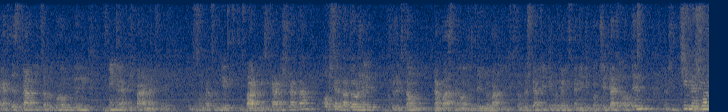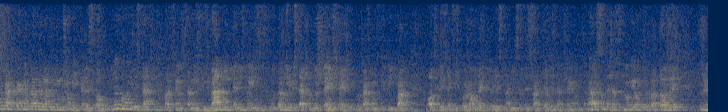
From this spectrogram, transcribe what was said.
a ja chcę sprawdzić, co by było, gdybym zmienił jakieś parametry. I to są tacy ludzie bardzo ciekawi świata, obserwatorzy, którzy chcą na własne oczy coś zobaczyć, chcą doświadczyć tego zjawiska, nie tylko czytać o tym. Znaczy, ci ze środka tak naprawdę nawet nie muszą mieć teleskopu, nie? bo oni wystarczy, że pracują czasami z liczbami i te liczby zupełnie wystarczą do szczęścia, jeśli potrafią w tych liczbach odkryć jakiś porządek, to jest dla nich satysfakcja wystarczająca. No ale są też astronomie obserwatorzy, którzy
